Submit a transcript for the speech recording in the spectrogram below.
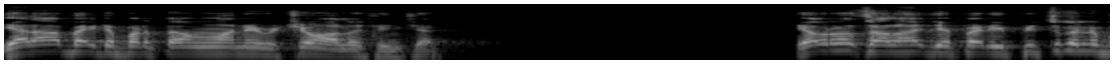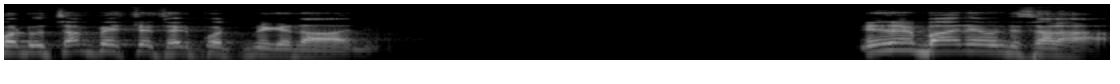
ఎలా బయటపడతాము అనే విషయం ఆలోచించారు. ఎవరో సలహా చెప్పారు ఈ పిచ్చుకల్ని బడుగు చంపేస్తే సరిపోతుంది కదా అని. నిజమే బాగానే ఉంది సలహా.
